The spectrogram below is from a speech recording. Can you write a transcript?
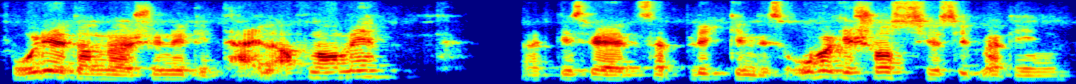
Folie dann noch eine schöne Detailaufnahme. Äh, das wäre jetzt ein Blick in das Obergeschoss. Hier sieht man den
